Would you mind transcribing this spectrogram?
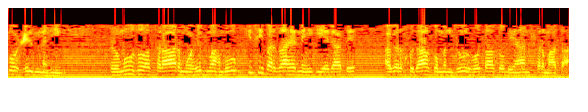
کو علم نہیں۔ رموز و اسرار، محب، محبوب کسی پر ظاہر نہیں کیے جاتے۔ اگر خدا کو منظور ہوتا تو بیان فرماتا۔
